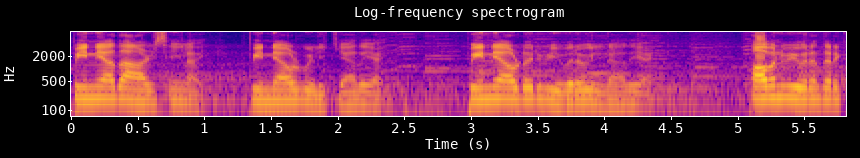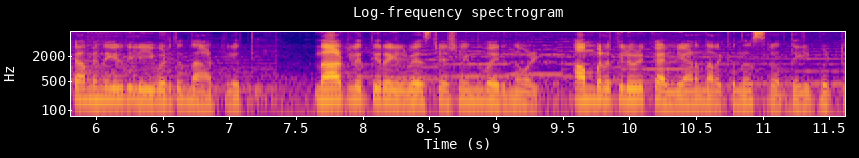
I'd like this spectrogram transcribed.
പിന്നെ അത് ആഴ്ചയിലായി. പിന്നെ അവൾ വിളിക്കാതെയായി. പിന്നെ അവളുടെ ഒരു വിവരവും ഇല്ലാതെയായി. അവൻ വിവരം തിരക്കാമെന്ന് കരുതി ലീവ് എടുത്ത് നാട്ടിലെത്തി. നാട്ടിലെത്തി റെയിൽവേ സ്റ്റേഷനിൽ നിന്ന് വരുന്ന വഴി അമ്പലത്തിൽ ഒരു കല്യാണം നടക്കുന്നത് ശ്രദ്ധയിൽപ്പെട്ടു.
